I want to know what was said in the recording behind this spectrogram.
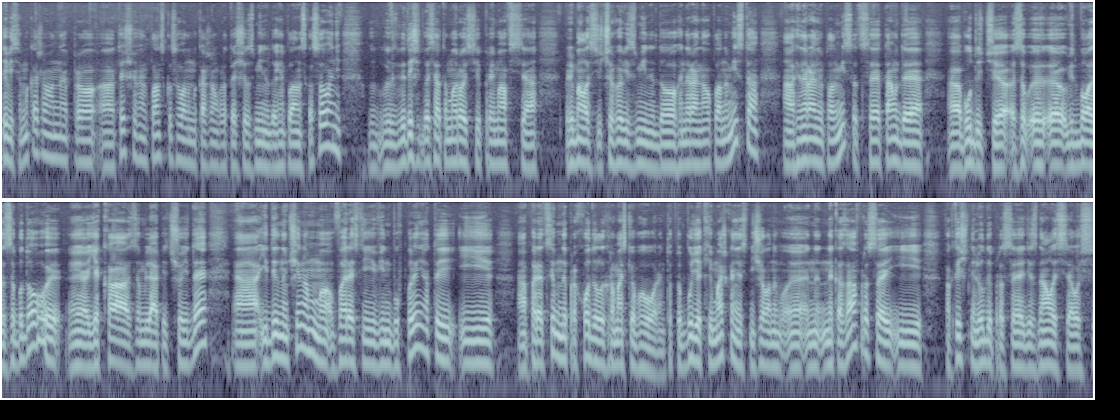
Дивіться, ми кажемо не про те, що генплан скасований, ми кажемо про те, що зміни до генплану скасовані. В 2020 році приймався приймалися чергові зміни до генерального плану міста. А генеральний план міста це там, де будуть е, е, е, відбуватися забудови, яка земля під що йде. І дивним чином в вересні він був прийнятий, і перед цим не проходили громадські обговорення. Тобто будь-який мешканець нічого не, не казав про це, і фактично люди про це дізналися ось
